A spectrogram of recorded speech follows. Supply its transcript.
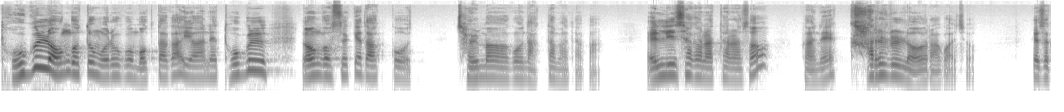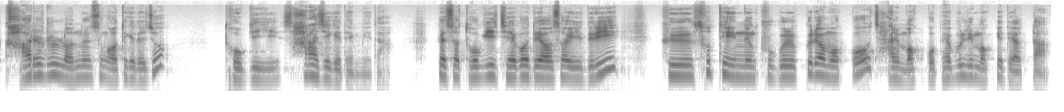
독을 넣은 것도 모르고 먹다가 이 안에 독을 넣은 것을 깨닫고 절망하고 낙담하다가 엘리사가 나타나서 그 안에 가루를 넣으라고 하죠. 그래서 가루를 넣는 순간 어떻게 되죠? 독이 사라지게 됩니다. 그래서 독이 제거되어서 이들이 그 솥에 있는 국을 끓여 먹고 잘 먹고 배불리 먹게 되었다.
